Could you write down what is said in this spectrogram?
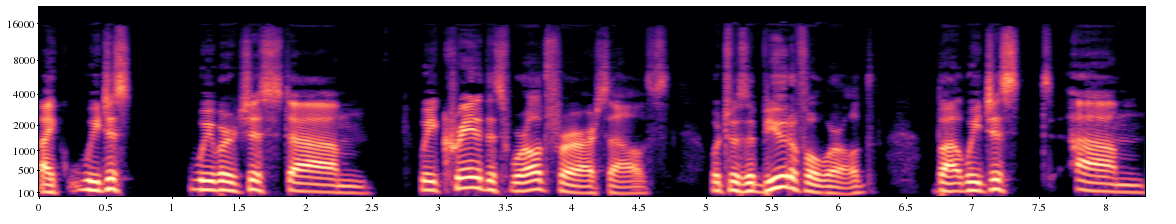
like we just we were just um, we created this world for ourselves, which was a beautiful world, but we just um,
